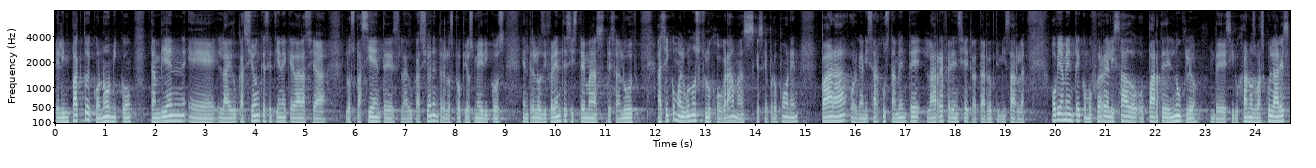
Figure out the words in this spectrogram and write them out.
el impacto económico, también eh, la educación que se tiene que dar hacia los pacientes, la educación entre los propios médicos, entre los diferentes sistemas de salud, así como algunos flujogramas que se proponen para organizar justamente la referencia y tratar de optimizarla. Obviamente, como fue realizado o parte del núcleo de cirujanos vasculares,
